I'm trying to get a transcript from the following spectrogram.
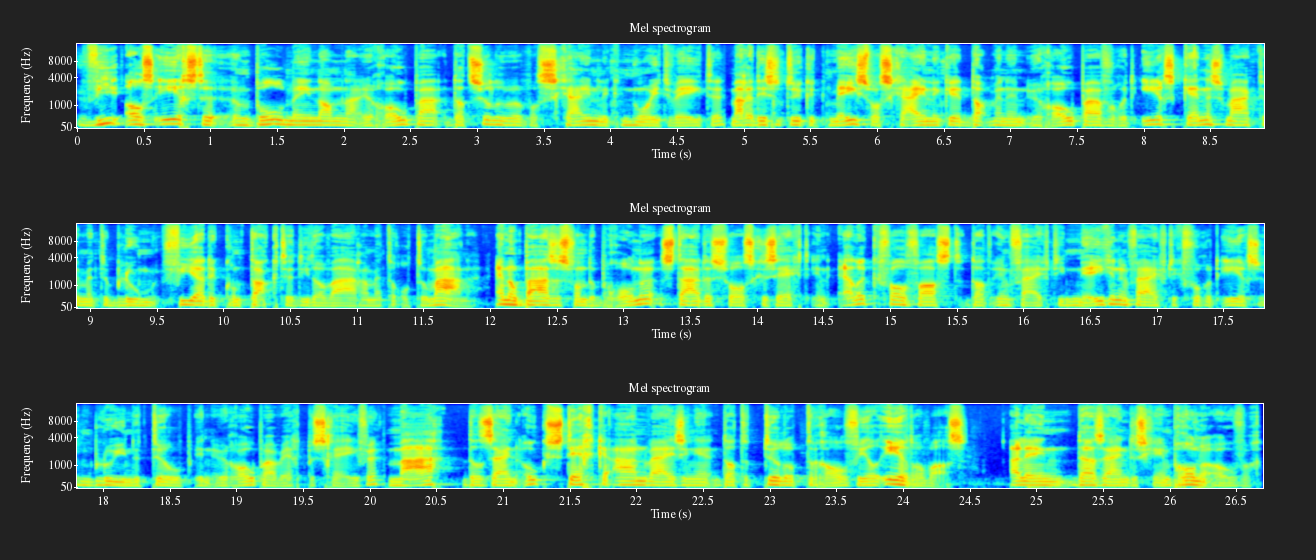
wie als eerste een bol meenam naar Europa, dat zullen we waarschijnlijk nooit weten. Maar het is natuurlijk het meest waarschijnlijke dat men in Europa voor het eerst kennis maakte met de bloem via de contacten die er waren met de Ottomanen. En op basis van de bronnen staat dus zoals gezegd in elk geval vast dat in 1559 voor het eerst een bloeiende tulp in Europa werd beschreven. Maar er zijn ook sterke aanwijzingen dat de tulp er al veel eerder was. Alleen daar zijn dus geen bronnen over.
